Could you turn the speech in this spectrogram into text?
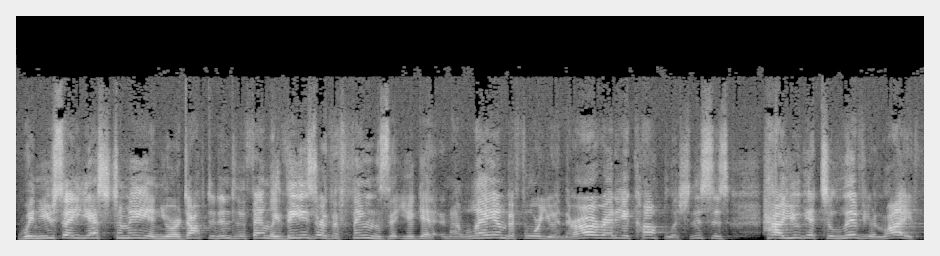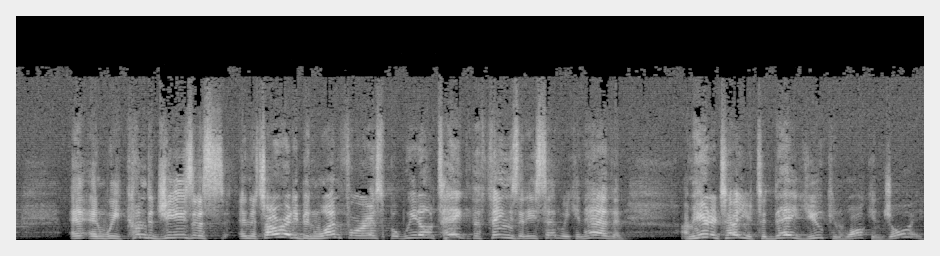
when you say yes to me and you're adopted into the family, these are the things that you get. And I lay them before you, and they're already accomplished. This is how you get to live your life. And, we come to Jesus, and it's already been won for us, but we don't take the things that He said we can have. And I'm here to tell you today, you can walk in joy.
